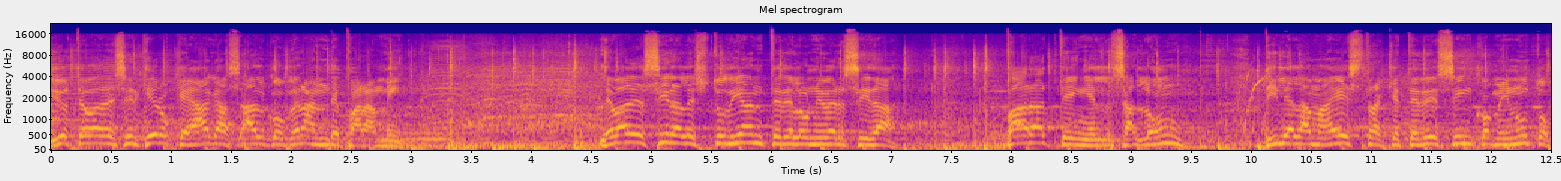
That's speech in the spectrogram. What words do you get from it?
Y Dios te va a decir, quiero que hagas algo grande para mí. Le va a decir al estudiante de la universidad, párate en el salón, dile a la maestra que te dé cinco minutos,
